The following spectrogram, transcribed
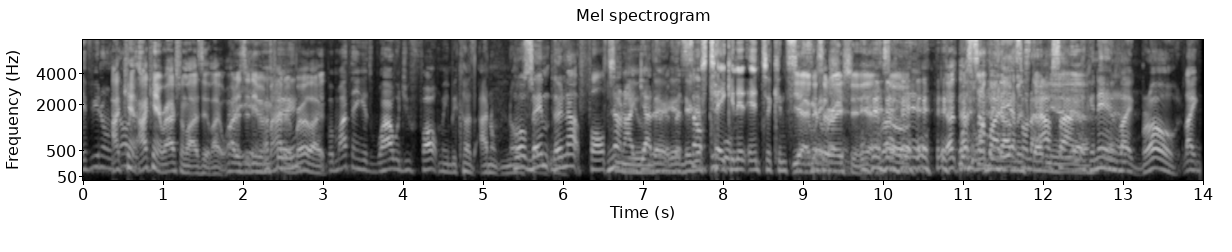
If you don't, I can't I can't rationalize it. Like, why Right, does it yeah. even I matter, you. bro? Like, But my thing is, why would you fault me because I don't know? Well, they, they're not faulting No, no, I you. got it, They're, but they're just people- taking it into consideration. yeah, consideration. consideration. Yeah. So that's, that's one somebody else been on the outside yeah. looking in, is like, bro, like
